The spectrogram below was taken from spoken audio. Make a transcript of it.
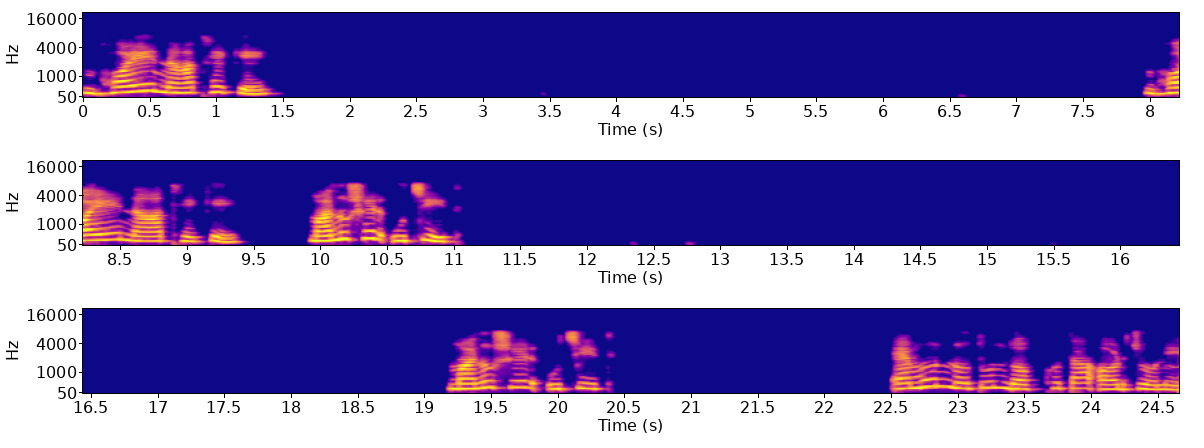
ভয়ে না থেকে ভয়ে না থেকে মানুষের উচিত মানুষের উচিত এমন নতুন দক্ষতা অর্জনে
